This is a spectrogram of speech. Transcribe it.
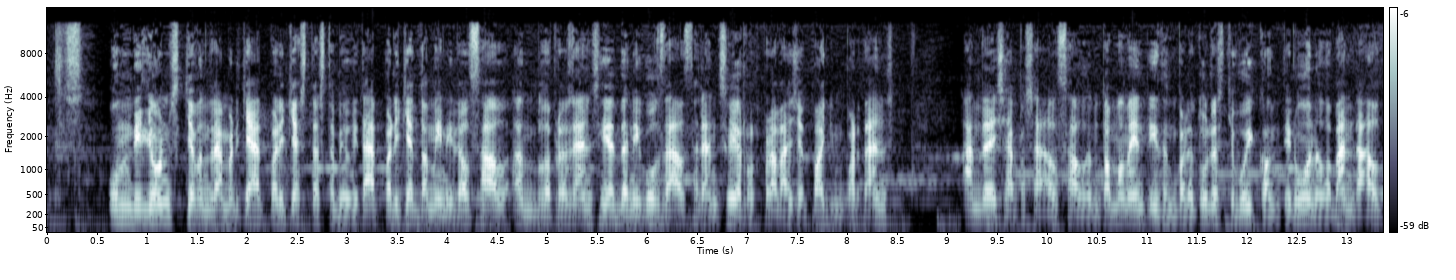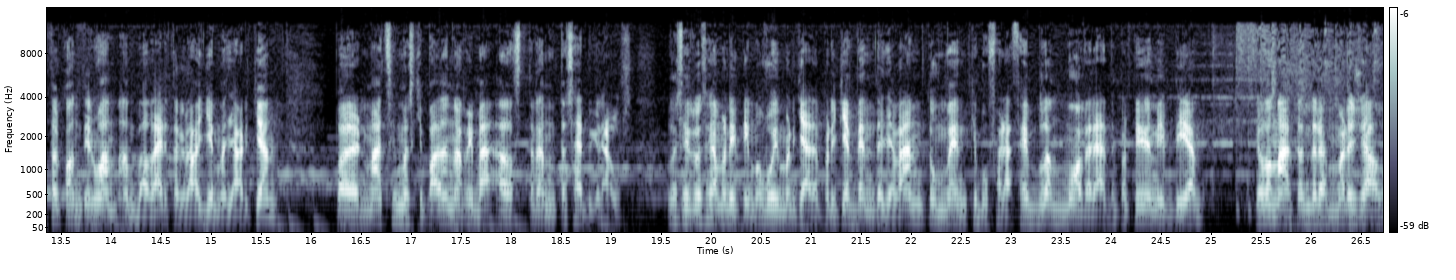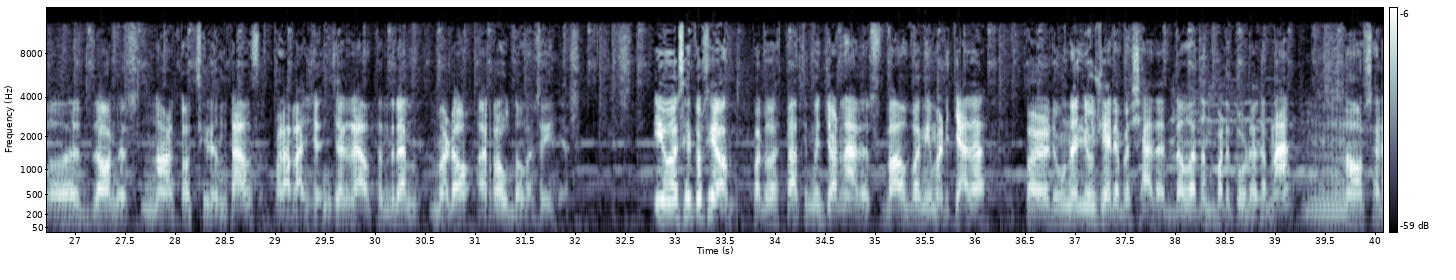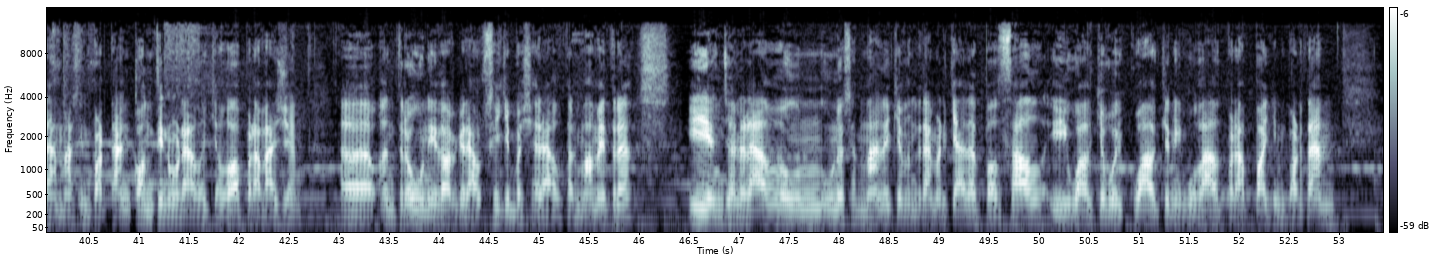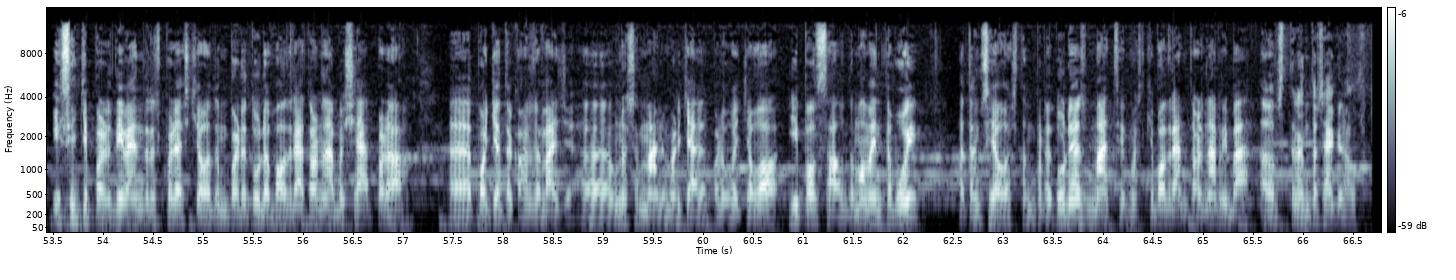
un dilluns que vendrà marcat per aquesta estabilitat, per aquest domini del sol, amb la presència de nígols d'alt, seran cirros, però vaja, poc importants, han de deixar passar el sol en tot moment i temperatures que avui continuen a la banda alta, continuem amb alerta grolla a Mallorca, per màximes que poden arribar als 37 graus. La situació marítima avui marcada per aquest vent de llevant, un vent que bufarà feble, moderat a partir de migdia, i a mà tindrem marejol a les zones nord-occidentals, però vaja, en general tindrem maró arreu de les illes. I la situació per les pròximes jornades va venir marcada per una lleugera baixada de la temperatura demà, no serà massa important, continuarà la calor, però vaja, eh, entre 1 i 2 graus sí que baixarà el termòmetre, i en general un, una setmana que vendrà marcada pel sol, igual que avui qualque ningú però poc important, i sí que per divendres pareix que la temperatura voldrà tornar a baixar, però eh, poqueta cosa, vaja, eh, una setmana marcada per la calor i pel sol. De moment avui, atenció a les temperatures màximes, que podran tornar a arribar als 37 graus.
